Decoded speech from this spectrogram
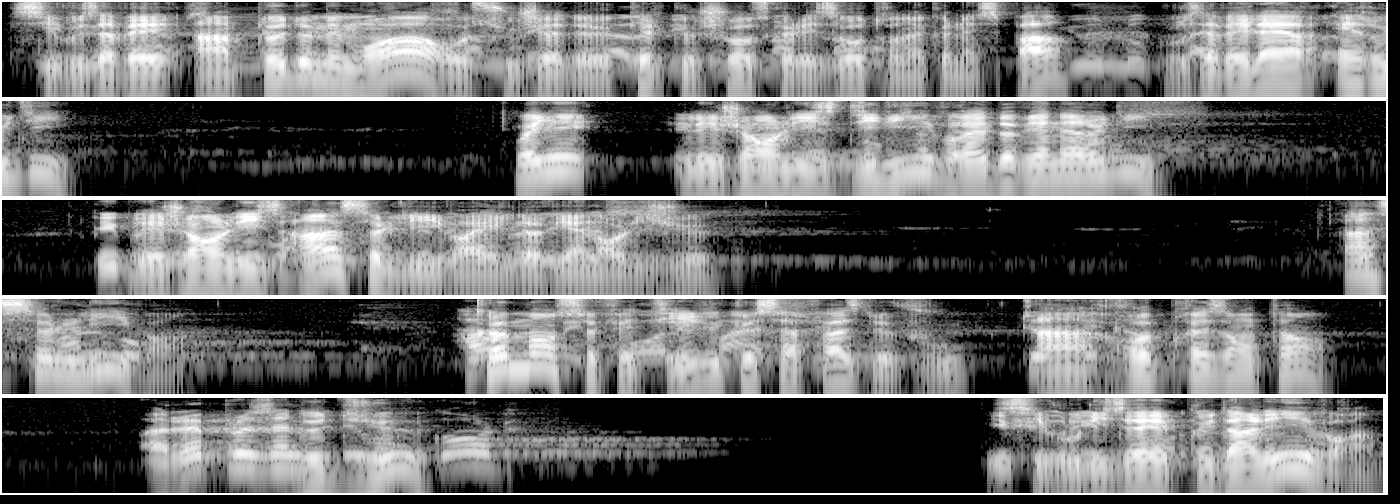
Si vous avez un peu de mémoire au sujet de quelque chose que les autres ne connaissent pas, vous avez l'air érudit. Voyez, les gens lisent dix livres et deviennent érudits. Les gens lisent un seul livre et ils deviennent religieux. Un seul livre. Comment se fait-il que ça fasse de vous un représentant de Dieu? Si vous lisez plus d'un livre,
